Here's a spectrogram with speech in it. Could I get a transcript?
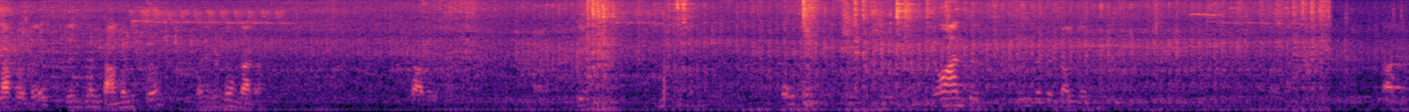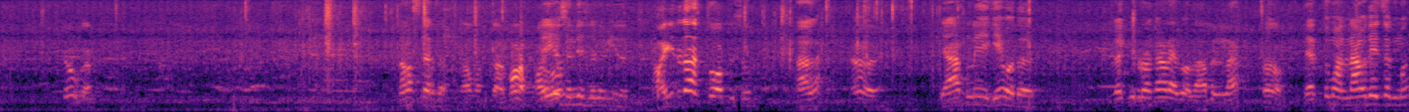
लाख रुपये एक दोन थांबल दोन टाका चालेल. हो, हो. निवांत. तुमचं चालेल. ठेवू का? नमस्कार सर. नमस्कार. बोला. हे संदेश दिला मी इथं. हा इथं असतो ऑफिसर हा का? ते आपलं हे होतं लकी ड्रॉ काढायचा होता आपल्याला. हा. त्यात तुम्हाला नाव द्यायचं का मग?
